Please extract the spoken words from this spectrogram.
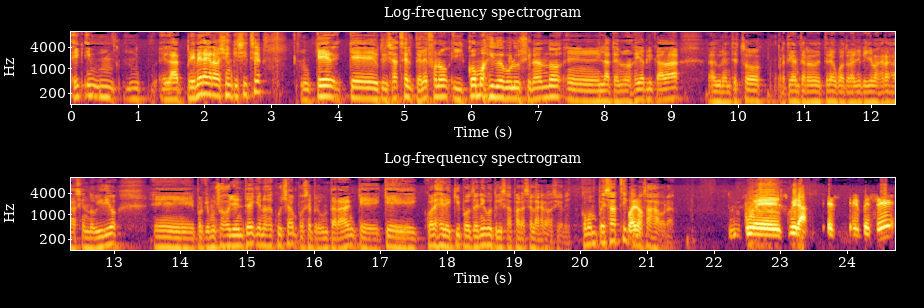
Y- y, mm, mm, en la primera grabación que hiciste, que, que utilizaste el teléfono y cómo has ido evolucionando en la tecnología aplicada eh, durante estos prácticamente alrededor de tres o cuatro años que llevas haciendo vídeo, eh, porque muchos oyentes que nos escuchan pues se preguntarán que, que, cuál es el equipo técnico que utilizas para hacer las grabaciones. ¿Cómo empezaste y Bueno. cómo estás ahora? Pues mira, es- empecé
